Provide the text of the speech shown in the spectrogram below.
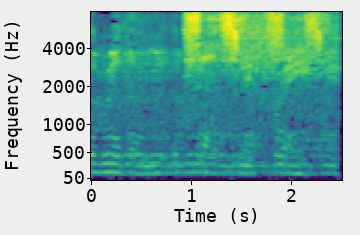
The rhythm sets me free.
